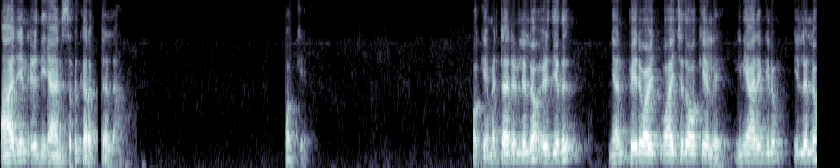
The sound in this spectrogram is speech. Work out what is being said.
ആര്യൻ എഴുതിയ ആൻസർ കറക്റ്റ് അല്ല. ഓക്കെ ഓക്കെ മറ്റാരും ഇല്ലല്ലോ എഴുതിയത്? ഞാൻ പേര് വായിച്ചത് ഓക്കെ അല്ലേ? ഇനി ആരെങ്കിലും ഇല്ലല്ലോ?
